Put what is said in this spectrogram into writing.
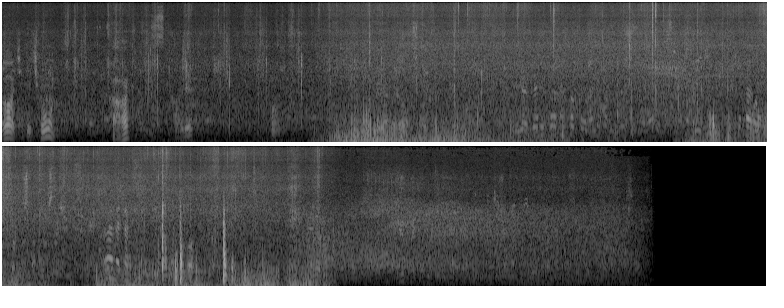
voce, che c'è uno. Aha.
